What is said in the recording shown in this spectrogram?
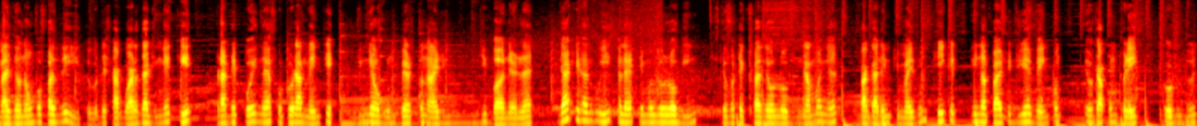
mas eu não vou fazer isso. Eu vou deixar guardadinho aqui para depois, né, futuramente vir algum personagem de banner, né? Já tirando isso, né, temos o login, eu vou ter que fazer o login amanhã para garantir mais um ticket e na parte de evento eu já comprei todos os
